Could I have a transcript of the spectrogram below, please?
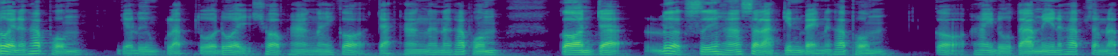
ด้วยนะครับ ผมอย่าลืมกลับตัวด้วยชอบหางไหนก็จัดหางนั้นนะครับ ผมก่อนจะเลือกซื้อหาสลากกินแบ่งนะครับ ผมก็ให้ดูตามนี้นะครับสำหรับ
